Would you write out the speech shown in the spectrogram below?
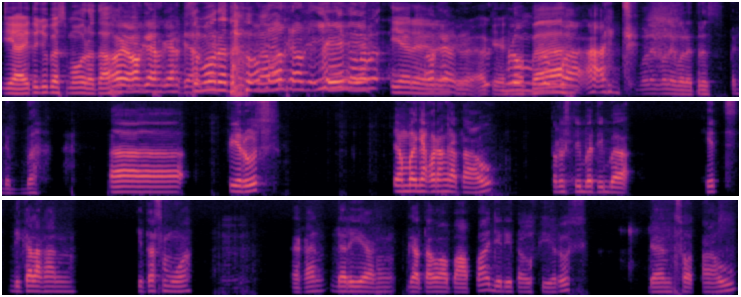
Iya itu juga semua udah tahu. Oh ya oke oke oke. semua oke. udah tahu. Oke oke oke. Iya iya. apa- Iya deh. Oke oke. oke. Belum belum gua anjing. Boleh boleh boleh terus. Pedebah. Eh virus yang banyak orang nggak tahu terus tiba-tiba hits di kalangan kita semua. Ya kan? Dari yang nggak tahu apa-apa jadi tahu virus dan sok tahu.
